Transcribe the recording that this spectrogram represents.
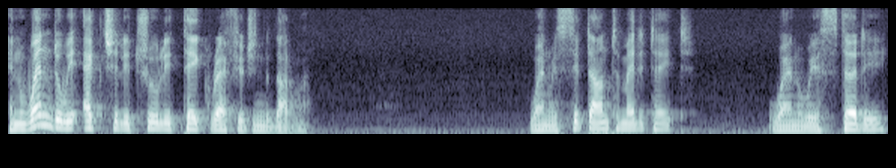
And when do we actually truly take refuge in the Dharma? When we sit down to meditate, when we study,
